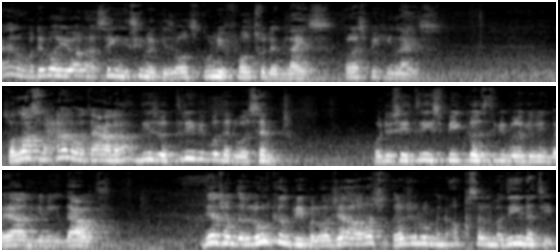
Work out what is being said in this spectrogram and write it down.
And whatever you all are saying, it seems like it's also only falsehood and lies. You are speaking lies. So Allah subhanahu wa ta'ala, these were three people that were sent. What do you say? Three speakers, three people giving bayan, giving da'wat. Then from the local people, وَجَاءَ رَجُلٌ مِّنْ أَقْصَى الْمَدِينَةِ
